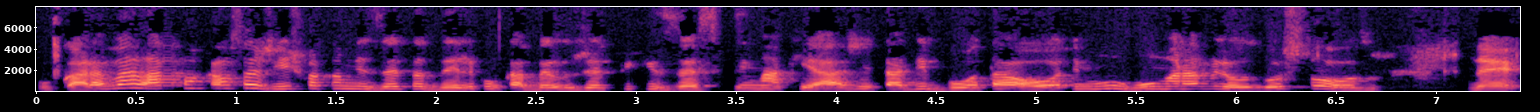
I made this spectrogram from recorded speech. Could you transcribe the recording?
O cara vai lá com a calça jeans, com a camiseta dele, com o cabelo do jeito que quiser, sem maquiagem, tá de boa, tá ótimo, uhul, maravilhoso, gostoso, né?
